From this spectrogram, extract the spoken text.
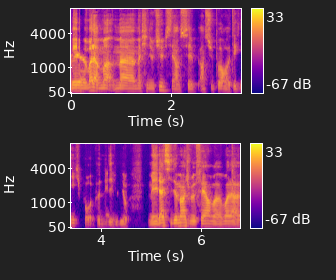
Mais euh, voilà, ma, ma, chaîne YouTube, c'est un, un, support euh, technique pour, pour, des vidéos. Mais là, si demain je veux faire, voilà,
